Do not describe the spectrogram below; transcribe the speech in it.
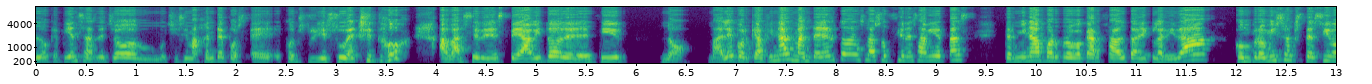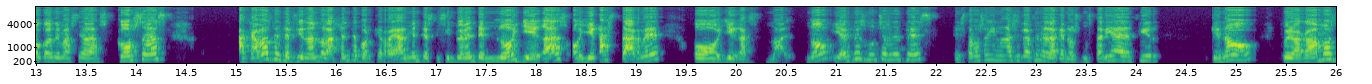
lo que piensas. De hecho, muchísima gente pues eh, construye su éxito a base de este hábito de decir no, ¿vale? Porque al final mantener todas las opciones abiertas termina por provocar falta de claridad, compromiso excesivo con demasiadas cosas, acabas decepcionando a la gente porque realmente es que simplemente no llegas o llegas tarde o llegas mal, ¿no? Y a veces, muchas veces, estamos ahí en una situación en la que nos gustaría decir que no, pero acabamos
